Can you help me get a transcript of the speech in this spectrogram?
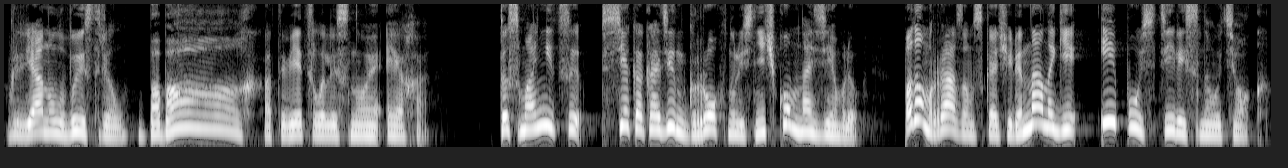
— грянул выстрел. «Бабах!» — ответило лесное эхо. Тасманицы все как один грохнулись ничком на землю. потом разом вскочили на ноги и пустились на утек.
